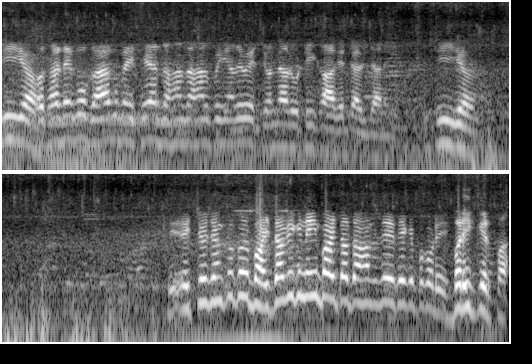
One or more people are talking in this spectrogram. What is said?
ਠੀਕ ਆ। ਉਹ ਸਾਡੇ ਕੋਲ ਗਾਹਕ ਬੈਠੇ ਆ 10 10 ਰੁਪਈਆਂ ਦੇ ਵਿੱਚ ਉਹਨਾਂ ਰੋਟੀ ਖਾ ਕੇ ਚੱਲ ਜਾਣੀ। ਠੀਕ ਆ। ਤੇ ਇੱਚੋ ਜੰਕ ਕੋਈ ਬਚਦਾ ਵੀ ਕਿ ਨਹੀਂ ਬਚਦਾ ਦਾਂ ਦੇ ਦੇ ਕੇ ਪਕੌੜੇ? ਬੜੀ ਕਿਰਪਾ।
